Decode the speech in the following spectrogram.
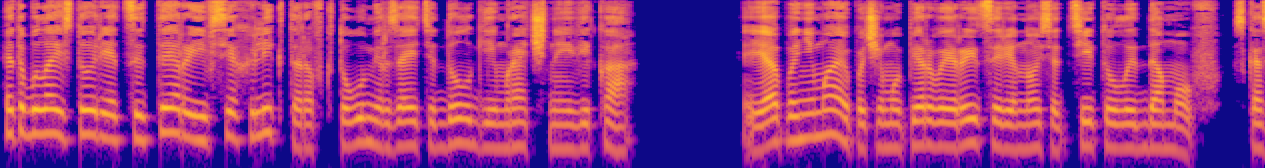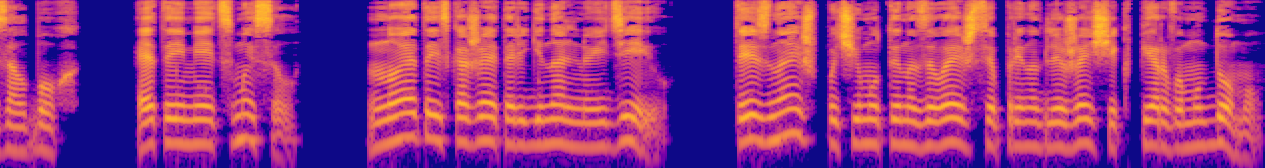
Это была история Цитеры и всех ликторов, кто умер за эти долгие мрачные века. Я понимаю, почему первые рыцари носят титулы домов, сказал Бог. Это имеет смысл, но это искажает оригинальную идею. Ты знаешь, почему ты называешься принадлежащий к первому дому?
